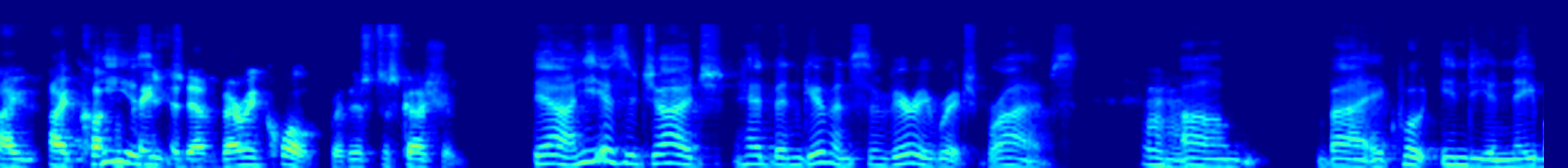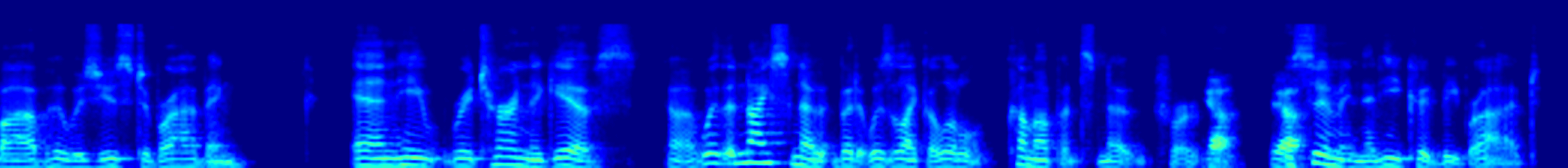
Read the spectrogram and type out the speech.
I, I cut he and pasted that very quote for this discussion. Yeah, he as a judge had been given some very rich bribes mm-hmm. um, by a quote Indian nabob who was used to bribing. And he returned the gifts uh, with a nice note, but it was like a little comeuppance note for yeah, yeah. assuming that he could be bribed.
